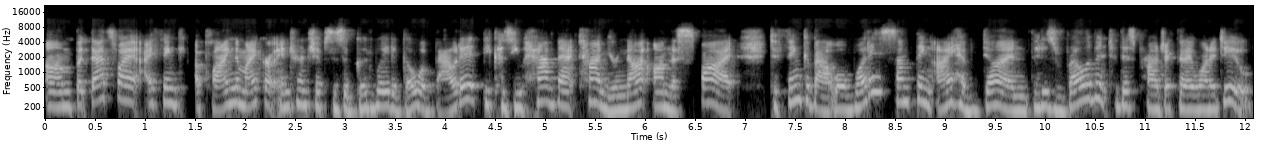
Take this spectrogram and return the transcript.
Um, but that's why I think applying to micro internships is a good way to go about it because you have that time. You're not on the spot to think about, well, what is something I have done that is relevant to this project that I want to do?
